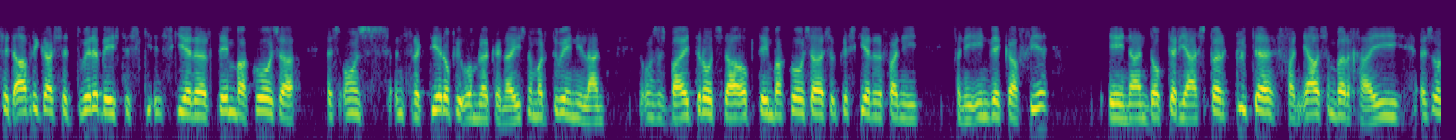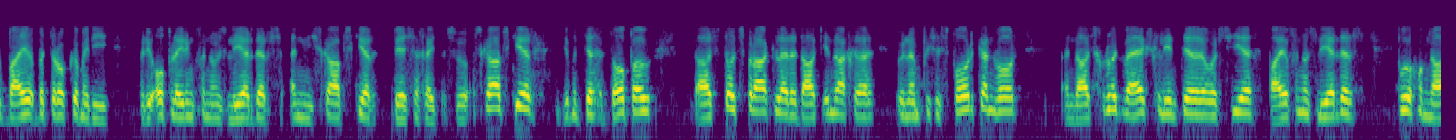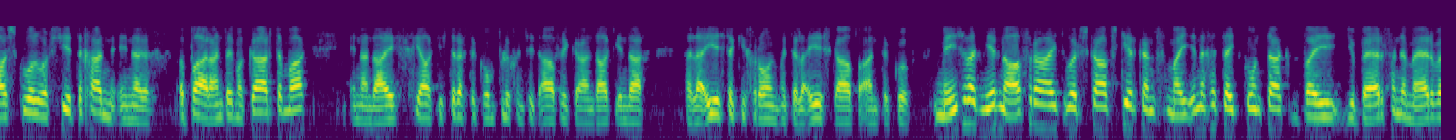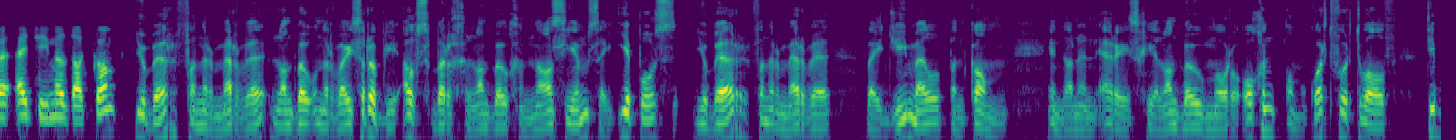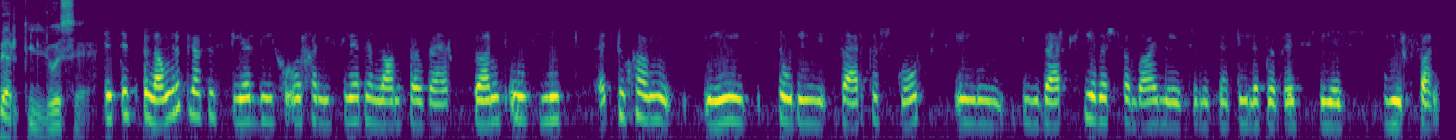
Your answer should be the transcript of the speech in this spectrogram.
Suid-Afrika se tweede beste skeerder Themba Khoza is ons instrukteur op die oomblik en hy is nommer 2 in die land. Ons is baie trots daarop Themba Khoza is ook 'n skeerder van die van die NWKV en dan Dr Jasper Kloete van Elsenburg. Hy is ook baie betrokke met die met die opleiding van ons leerders in die skaapskeer besigheid. So skaapskeer, jy moet dit dophou. Daar is tot sprake dat dit dalk eendag 'n Olimpiese sport kan word en daar's groot werksgeleenthede oor see. Baie van ons leerders poog om na skool oor see te gaan en 'n 'n paar rand uitmekaar te maak en dan daai geldjies terug te kom ploeg in Suid-Afrika en dalk eendag hulle eie stukkie grond met hulle eie skape aan te koop. Mense wat meer navraag het oor skaapskeer kan vir my enige tyd kontak by jubervandermerwe@gmail.com. Juber van der Merwe, landbouonderwyser op die Augsburg Landbou Gimnasium, sy e-pos juber.vandermerwe@gmail.com en dan in RSG Landbou môreoggend om kwart voor 12 tuberkulose. Dit is belangrik dat ons deur die georganiseerde landbou werk, want ons moet toegang hê tot die werkerskorps en die werkgewers van baie mense moet natuurlik bewus wees hiervan.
